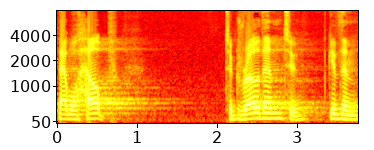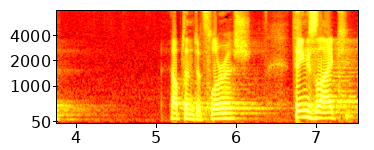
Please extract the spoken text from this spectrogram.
that will help to grow them, to give them, help them to flourish. Things like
